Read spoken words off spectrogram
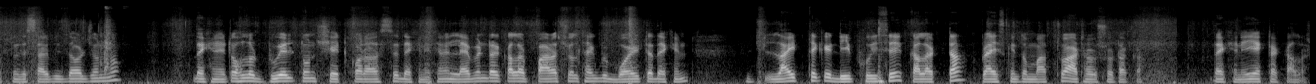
আপনাদের সার্ভিস দেওয়ার জন্য। দেখেন, এটা হলো ডুয়েল টোন শেড করা আছে। দেখেন, এখানে ল্যাভেন্ডার কালার পারাচল থাকবে, বডিটা দেখেন, লাইট থেকে ডিপ হয়েছে কালারটা প্রাইস কিন্তু মাত্র আঠারোশো টাকা। দেখেন, এই একটা কালার,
